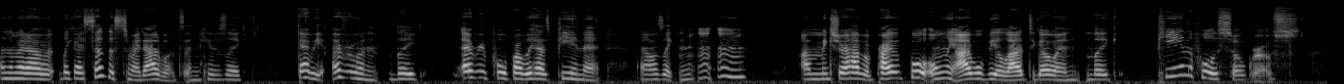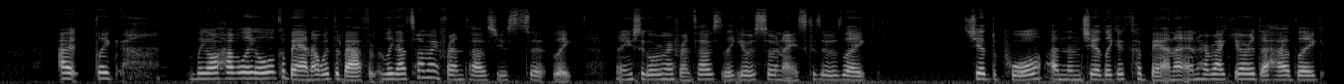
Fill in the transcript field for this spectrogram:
and then my dad like I said this to my dad once and he was like, "Gabby, everyone like every pool probably has pee in it." And I was like, "Mm-mm." I'm make sure I have a private pool only I will be allowed to go in. Like peeing in the pool is so gross. I like like I'll have like a little cabana with the bathroom. Like that's how my friend's house used to like when I used to go over my friend's house. Like it was so nice because it was like she had the pool and then she had like a cabana in her backyard that had like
